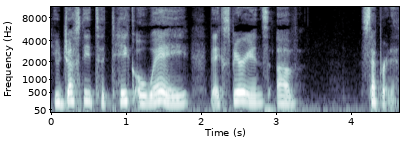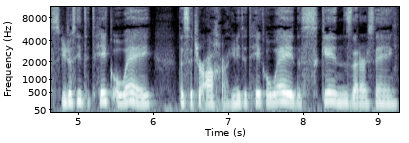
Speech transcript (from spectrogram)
You just need to take away the experience of separateness. You just need to take away the Sitra Achra. You need to take away the skins that are saying,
